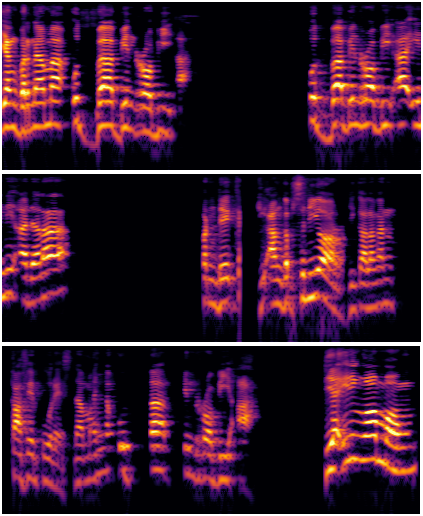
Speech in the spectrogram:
yang bernama Utbah bin Robi'ah. Utbah bin Robi'ah ini adalah pendekar dianggap senior di kalangan kafir Quraisy. Namanya Utbah bin Robi'ah. Dia ini ngomong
